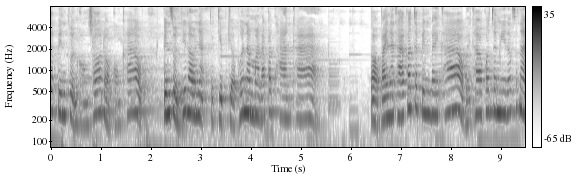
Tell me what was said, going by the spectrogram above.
จะเป็นส่วนของช่อดอกของข้าว เป็นส่วนที่เราเนี่ยจะเก็บเกี่ยวเพื่อนำมารับประทานค่ะ ต่อไปนะคะก็จะเป็นใบข้าว ใบข้าวก็จะมีลักษณะ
